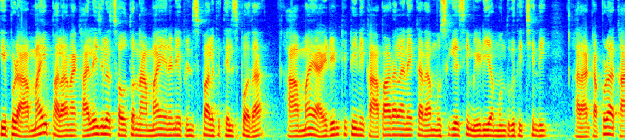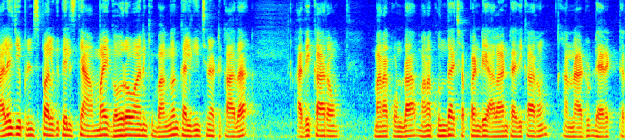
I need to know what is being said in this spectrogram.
ఇప్పుడు ఆ అమ్మాయి పలానా కాలేజీలో చదువుతున్న అమ్మాయి అని ప్రిన్సిపాల్కి తెలిసిపోదా? ఆ అమ్మాయి ఐడెంటిటీని కాపాడాలనే కదా ముసిగేసి మీడియా ముందుకు తెచ్చింది. అలాంటప్పుడు ఆ కాలేజీ ప్రిన్సిపాల్కి తెలిస్తే ఆ అమ్మాయి గౌరవానికి భంగం కలిగించినట్టు కాదా? అధికారం మనకుండా మనకుందా చెప్పండి అలాంటి అధికారం అన్నాడు డైరెక్టర్.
